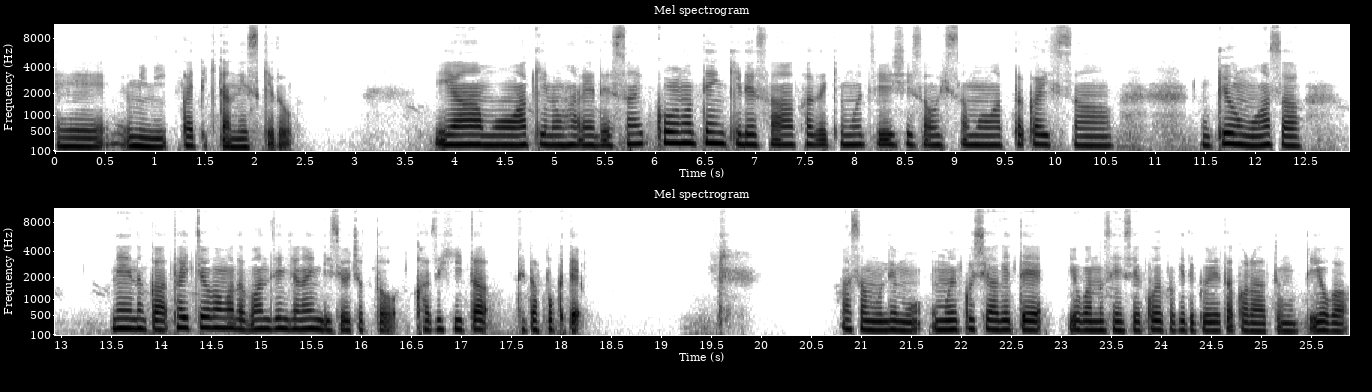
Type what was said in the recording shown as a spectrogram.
えー、海に帰ってきたんですけど、いやーもう秋の晴れで最高の天気でさ、風気持ちいいしさ、お日様もあったかいしさ、もう今日も朝、ねなんか体調がまだ万全じゃないんですよ。ちょっと風邪ひいた、てたっぽくて。朝もでも思い腰上げて、ヨガの先生声かけてくれたからって思ってヨガ、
